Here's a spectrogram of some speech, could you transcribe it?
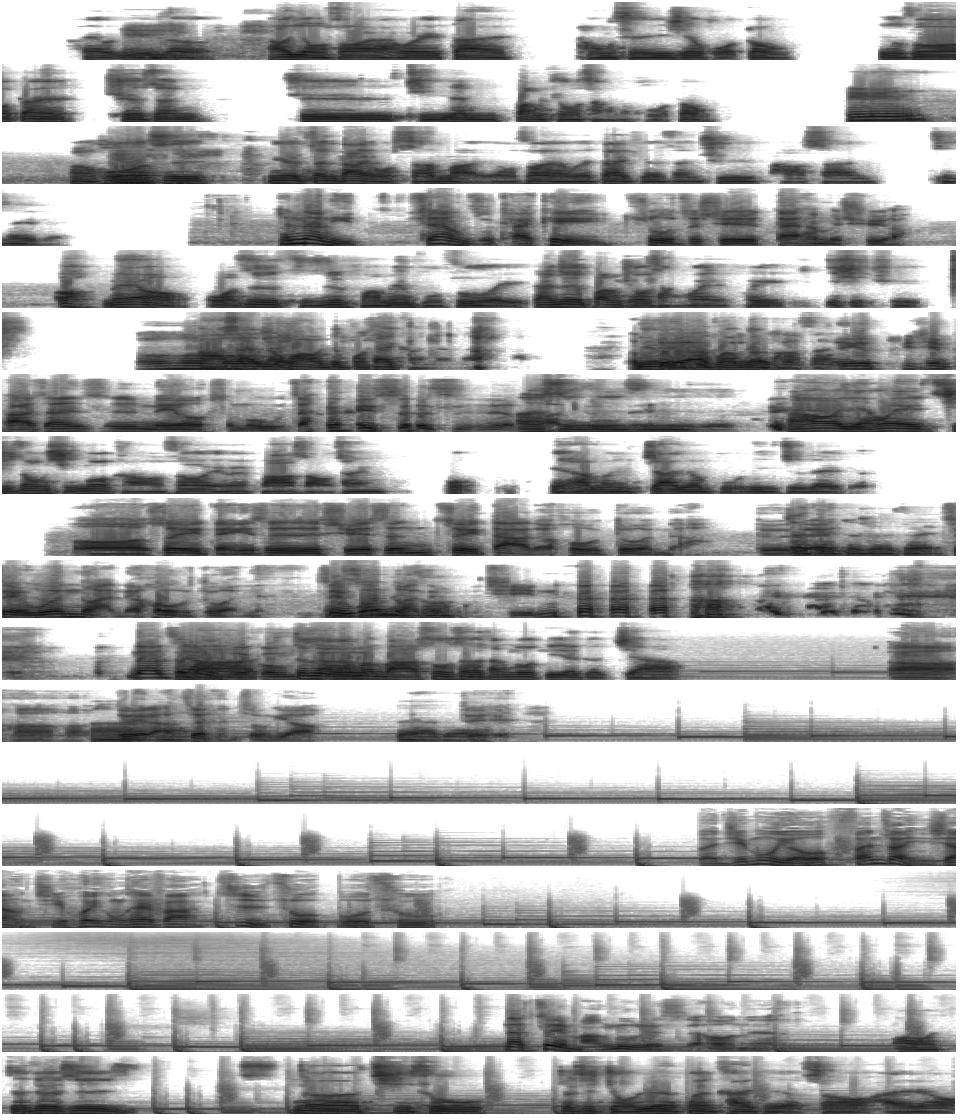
还有娱乐，嗯、然后有时候还会带同学一些活动，比如说带学生去体验棒球场的活动，嗯，啊、呃，或者是因为正大有山嘛，有时候也会带学生去爬山之类的。那你这样子还可以做这些带他们去啊？哦，没有，我是只是旁边辅助而已。但是棒球场会会一起去。哦，爬山的话我就不太可能了，因为不方便爬山。因为毕竟爬山是没有什么无障碍设施的。啊，是是是是是。然后也会期中期末考的时候也会发早餐，或给他们加油鼓励之类的。哦，所以等于是学生最大的后盾啊，对不对？对对对对对，最温暖的后盾。最温暖的母亲，那这样子的工作，就让他们把宿舍当做第二个家啊！好好，对了，这很重要。对啊，对。本节目由翻转影像及辉鸿开发制作播出。那最忙碌的时候呢？哦，绝对是那起初就是九月份开学的时候，还有，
